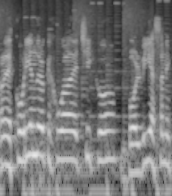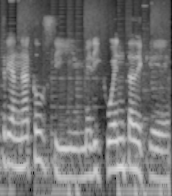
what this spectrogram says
redescubriendo lo que jugaba de chico, volví a Sonic 3 and Knuckles y me di cuenta de que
